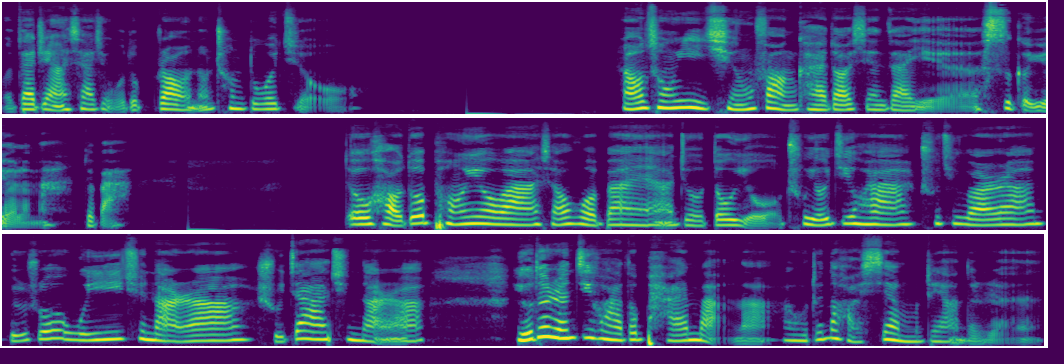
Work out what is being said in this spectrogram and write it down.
我再这样下去，我都不知道我能撑多久。然后从疫情放开到现在也四个月了嘛，对吧？有好多朋友啊、小伙伴呀，就都有出游计划，出去玩啊，比如说五一去哪儿啊，暑假去哪儿啊。有的人计划都排满了啊！我真的好羡慕这样的人。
